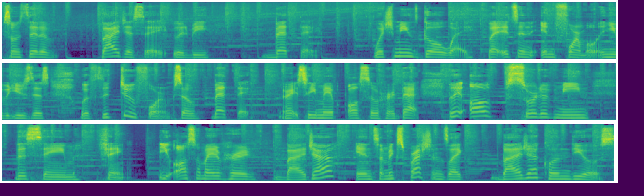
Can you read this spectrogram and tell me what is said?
So instead of váyase, it would be vete, which means go away, but it's an informal, and you would use this with the tu form. So vete, right? So you may have also heard that, but they all sort of mean the same thing. You also might have heard vaya in some expressions like vaya con Dios,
